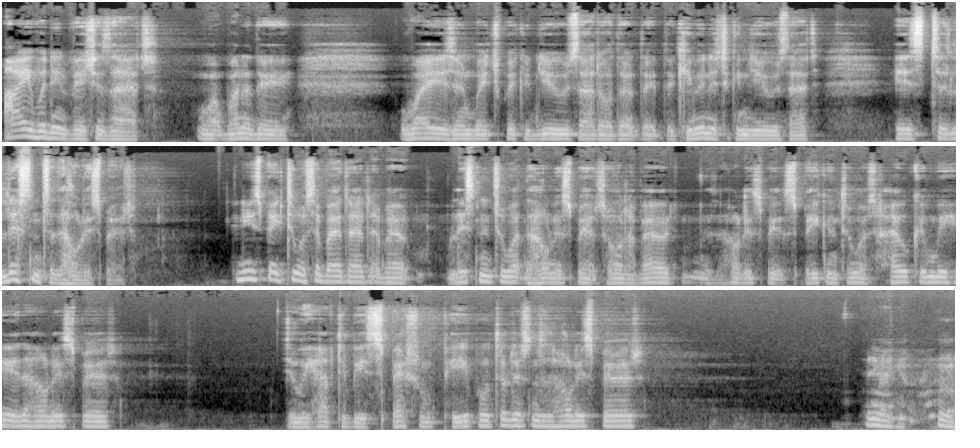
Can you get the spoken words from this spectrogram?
I would envision that one of the ways in which we could use that, or the, the, the community can use that, is to listen to the Holy Spirit. Can you speak to us about that, about listening to what the Holy Spirit's all about? Is the Holy Spirit speaking to us? How can we hear the Holy Spirit? Do we have to be special people to listen to the Holy Spirit? Anyway, hmm.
